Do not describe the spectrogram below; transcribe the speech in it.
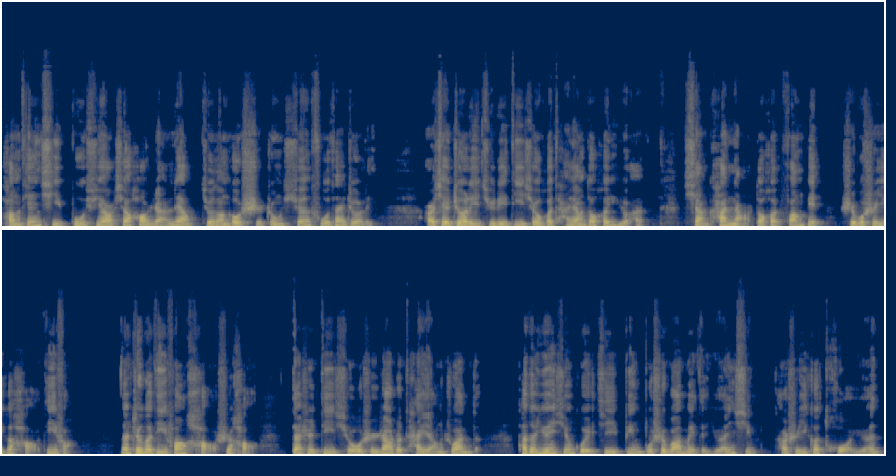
航天器不需要消耗燃料就能够始终悬浮在这里，而且这里距离地球和太阳都很远，想看哪儿都很方便，是不是一个好地方？那这个地方好是好，但是地球是绕着太阳转的，它的运行轨迹并不是完美的圆形，而是一个椭圆，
